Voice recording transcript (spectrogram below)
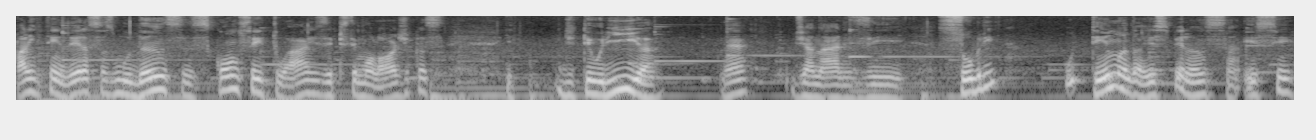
para entender essas mudanças conceituais, epistemológicas de teoria, né, de análise sobre o tema da esperança, esse,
